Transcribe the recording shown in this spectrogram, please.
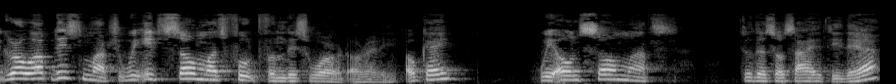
grow up this much. We eat so much food from this world already, okay? We own so much to the society there.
